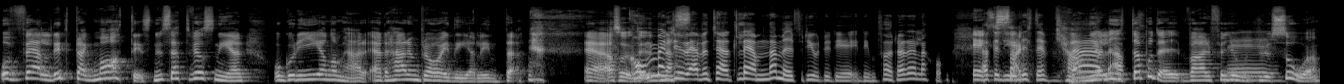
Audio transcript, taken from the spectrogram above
och väldigt pragmatiskt. Nu sätter vi oss ner och går igenom här. Är det här en bra idé eller inte? Eh, alltså, Kommer näst- du eventuellt lämna mig för du gjorde det i din förra relation? Exakt. Alltså, är lite kan jag lita att- på dig? Varför Nej. gjorde du så?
